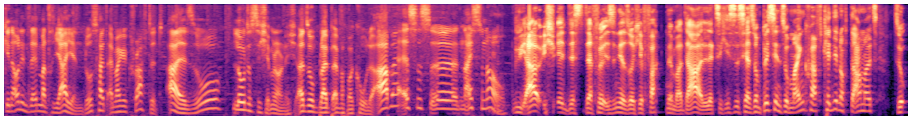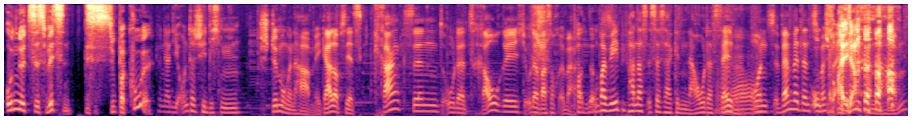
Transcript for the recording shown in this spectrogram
genau denselben Materialien. Bloß halt einmal gecraftet. Also lohnt es sich immer noch nicht. Also bleibt einfach bei Kohle. Aber es ist äh, nice to know. Ja, ich, äh, das, dafür sind ja solche Fakten immer da. Letztlich ist es ja so ein bisschen so Minecraft. Kennt ihr noch damals so unnützes Wissen? Das ist super cool. Wir können ja die unterschiedlichen Stimmungen haben. Egal, ob sie jetzt krank sind oder traurig oder was auch immer. Pandas. Und bei Babypandas ist das ja genau dasselbe. Oh. Und wenn wir dann zum oh, Beispiel einen Babypanda haben,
